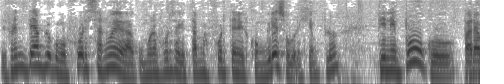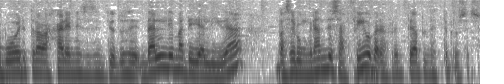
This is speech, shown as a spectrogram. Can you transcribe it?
El Frente Amplio como fuerza nueva, como una fuerza que está más fuerte en el Congreso, por ejemplo, tiene poco para poder trabajar en ese sentido. Entonces, darle materialidad va a ser un gran desafío para el Frente Amplio en este proceso.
